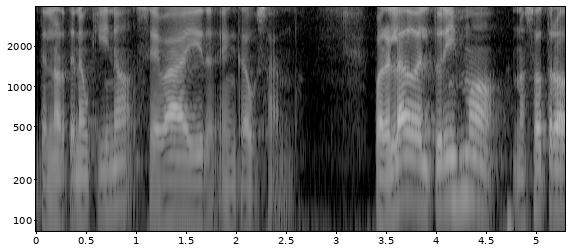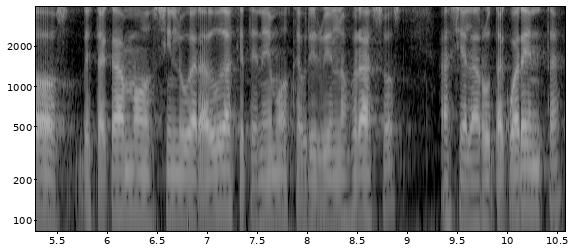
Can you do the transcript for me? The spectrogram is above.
del norte neuquino se va a ir encauzando. Por el lado del turismo, nosotros destacamos sin lugar a dudas que tenemos que abrir bien los brazos hacia la Ruta 40,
